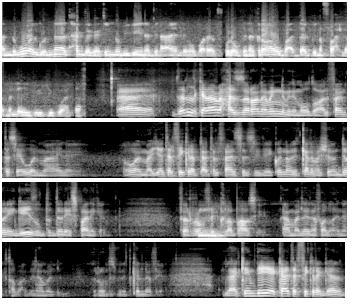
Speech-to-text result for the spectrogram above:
النبوة اللي قلناها تحققت إنه بقينا بنعاين لمباريات كوره وبنكرهها وبعد ذاك بنفرح لما اللعيبة يجيبوا أهداف. آه ده الكلام حذرونا منه من موضوع ال fantasy أول ما هنا أول ما جات الفكرة بتاعت ال fantasy دي كنا بنتكلم عن شنو الدوري الانجليزي ضد الدوري الاسباني كان في ال room في. ال Clubhouse يعني. عمل لنا follow هناك طبعا بنعمل rooms بنتكلم فيها لكن دي هي كانت الفكرة قال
